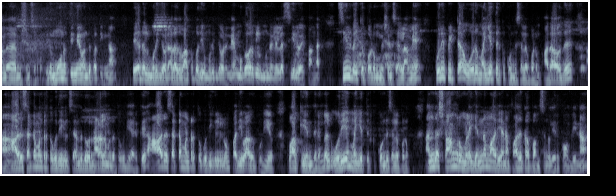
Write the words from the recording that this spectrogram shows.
அந்த மிஷின்ஸ் இருக்கும். இது மூணுத்தையுமே வந்து பார்த்தீங்கன்னா தேர்தல் முடிஞ்ச உடனே அதாவது வாக்குப்பதிவு முடிஞ்ச உடனே முகவர்கள் முன்னிலையில் சீல் வைப்பாங்க. சீல் வைக்கப்படும் மிஷின்ஸ் எல்லாமே குறிப்பிட்ட ஒரு மையத்திற்கு கொண்டு செல்லப்படும். அதாவது ஆறு சட்டமன்ற தொகுதிகள் சேர்ந்தது ஒரு நாடாளுமன்ற தொகுதியா இருக்கு. ஆறு சட்டமன்ற தொகுதிகளிலும் பதிவாகக்கூடிய வாக்கு இயந்திரங்கள் ஒரே மையத்திற்கு கொண்டு செல்லப்படும். அந்த ஸ்ட்ராங் ரூம்ல என்ன மாதிரியான பாதுகாப்பு அம்சங்கள் இருக்கும் அப்படின்னா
